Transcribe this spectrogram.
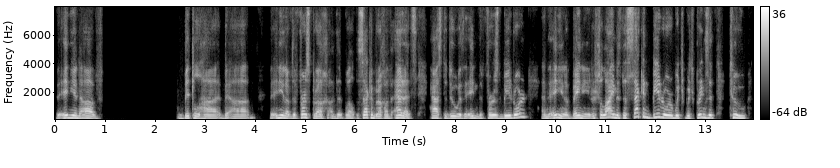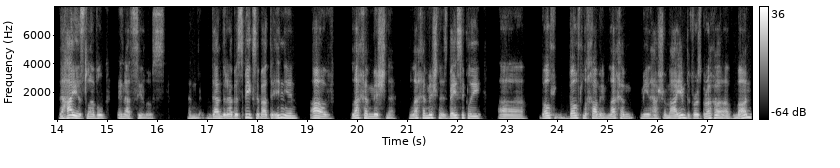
the Inyan of bittel ha, uh, the Inyan of the first brach, the, well, the second brach of Eretz has to do with the, in the first birur, and the Inyan of Boneh Yerushalayim is the second birur, which which brings it to the highest level in Atzilus. And then the Rebbe speaks about the Inyan of Lechem Mishneh. Lechem Mishneh is basically uh, both both lechamim, lechem min hashemayim, the first bracha of man,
